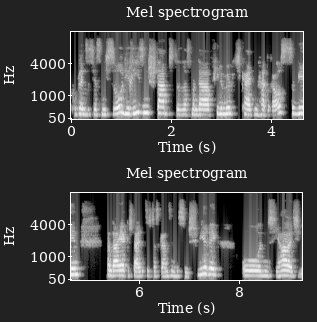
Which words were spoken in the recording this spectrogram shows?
Koblenz ist jetzt nicht so die Riesenstadt, dass man da viele Möglichkeiten hat, rauszugehen. Von daher gestaltet sich das Ganze ein bisschen schwierig. Und ja, ich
